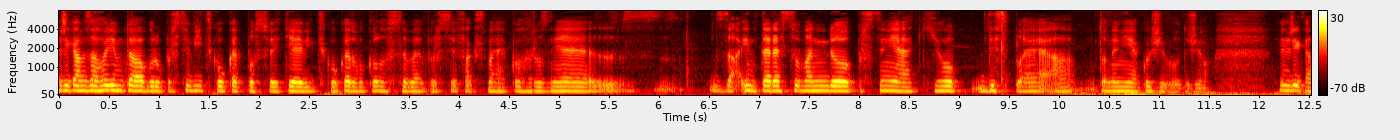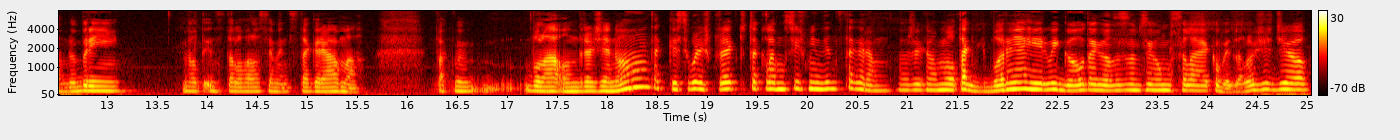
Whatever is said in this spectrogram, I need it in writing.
Říkám, zahodím to a budu prostě víc koukat po světě, víc koukat okolo sebe, prostě fakt jsme jako hrozně zainteresovaný do prostě nějakého displeje a to není jako život, že jo. Tak říkám, dobrý, no, instalovala jsem Instagram a pak mi volá Ondra, že no, tak jestli budeš v projektu, takhle musíš mít Instagram. A říkám, no tak výborně, here we go, tak zase jsem si ho musela jakoby založit, že jo.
